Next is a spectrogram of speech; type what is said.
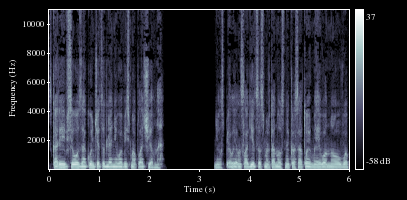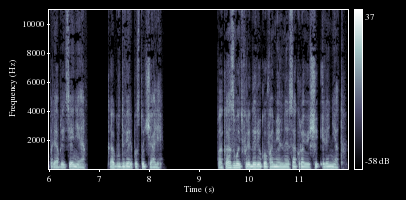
скорее всего, закончится для него весьма плачевно. Не успел я насладиться смертоносной красотой моего нового приобретения, как в дверь постучали. Показывать Фредерику фамильное сокровище или нет?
